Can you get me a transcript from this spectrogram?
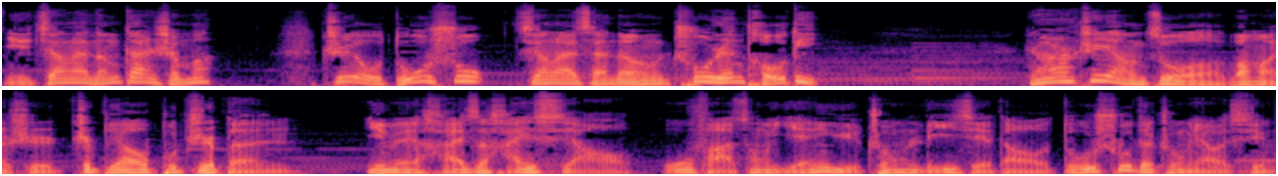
你将来能干什么？只有读书，将来才能出人头地。”然而这样做往往是治标不治本，因为孩子还小，无法从言语中理解到读书的重要性。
